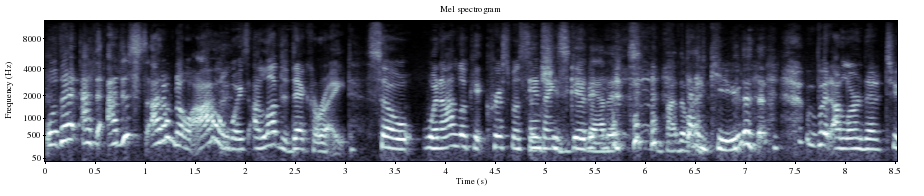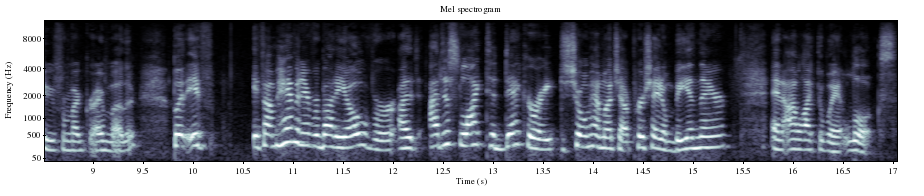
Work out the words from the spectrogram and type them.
Well, that I, I just I don't know. I always I love to decorate. So when I look at Christmas and, And she's good at it, the way. Thank you. but I learned that too from my grandmother. But if if I'm having everybody over, I I just like to decorate to show them how much I appreciate them being there, and I like the way it looks.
